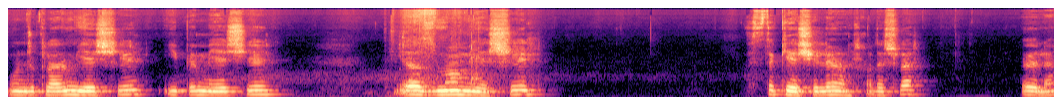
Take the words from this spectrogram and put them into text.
Boncuklarım yeşil, ipim yeşil, yazmam yeşil, fıstık yeşili arkadaşlar. Öyle.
